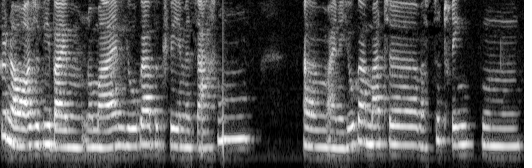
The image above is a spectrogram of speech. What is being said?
Genau, also wie beim normalen Yoga bequeme Sachen, ähm, eine Yogamatte, was zu trinken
